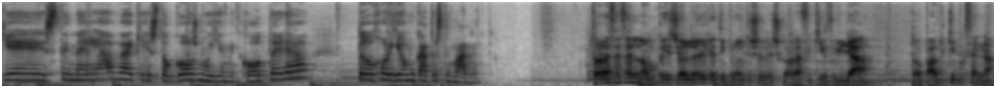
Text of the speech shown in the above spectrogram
Και στην Ελλάδα και στον κόσμο γενικότερα, το χωριό μου κάτω στη Μάνη. Τώρα θα ήθελα να μου πεις δύο λόγια για την πρώτη σου δισκογραφική δουλειά, το παντού και πουθενά.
